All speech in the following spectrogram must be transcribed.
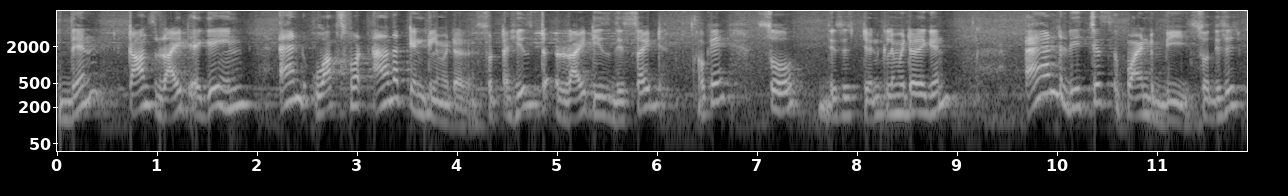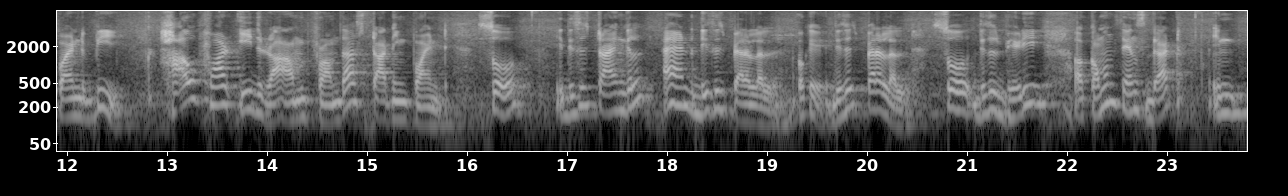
Then turns right again and walks for another 10 kilometer. So his right is this side okay? So this is 10 kilometer again and reaches point b. So this is point b. How far is ram from the starting point? So this is triangle and this is parallel okay? This is parallel. So this is very uh, common sense that in,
